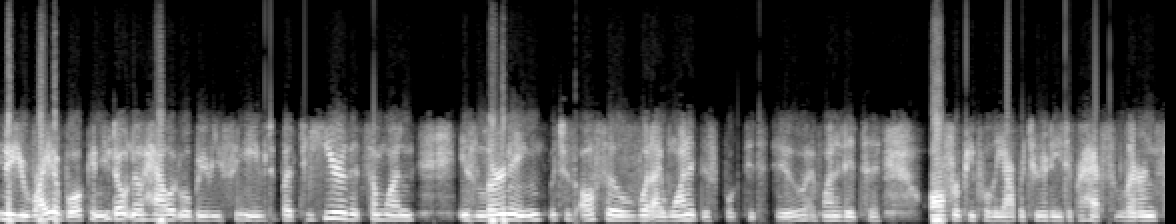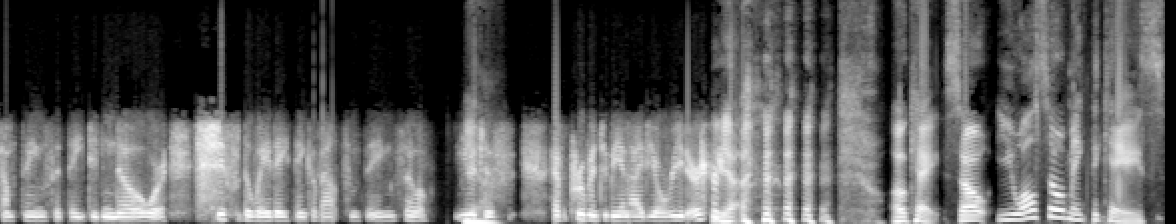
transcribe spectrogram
you know you write a book and you don't know how it will be received, but to hear that someone is learning, which is also what I wanted this book to do. I wanted it to offer people the opportunity to perhaps learn some things that they didn't know or shift the way they think about some things. So you yeah. just have proven to be an ideal reader. yeah. okay. So you also make the case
